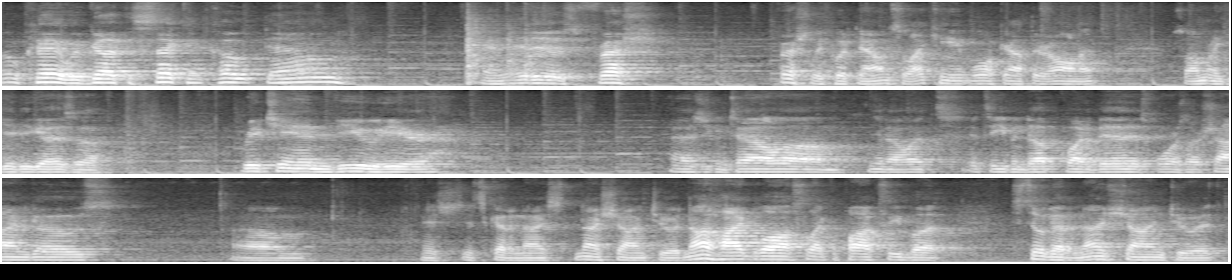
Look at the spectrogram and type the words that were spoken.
Okay, we've got the second coat down. And it is fresh, freshly put down, so I can't walk out there on it. So I'm going to give you guys a reach in view here. As you can tell, um, you know, it's, it's evened up quite a bit as far as our shine goes. Um, it's, it's got a nice, nice shine to it. Not high gloss like epoxy, but still got a nice shine to it.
